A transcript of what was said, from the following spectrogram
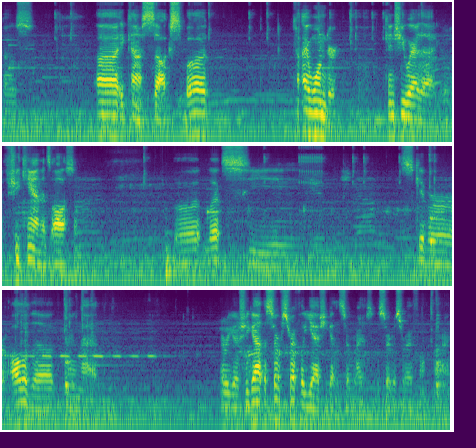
because uh, it kind of sucks. But I wonder, can she wear that? If she can, that's awesome. But let's see. Let's give her all of the and that. There we go. She got the service rifle. Yeah, she got the service service rifle. All right.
